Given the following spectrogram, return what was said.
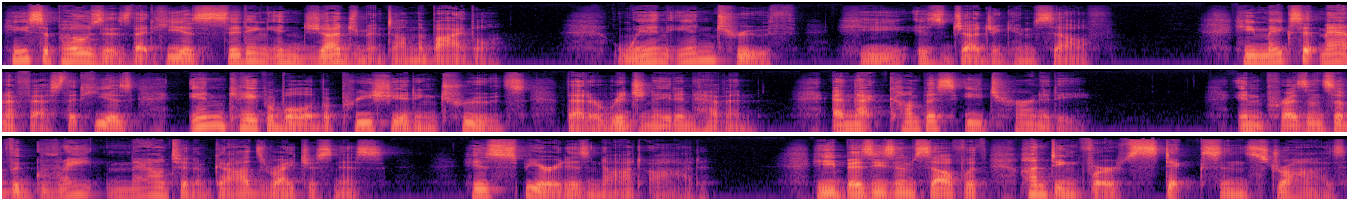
He supposes that he is sitting in judgment on the Bible, when in truth he is judging himself. He makes it manifest that he is incapable of appreciating truths that originate in heaven and that compass eternity. In presence of the great mountain of God's righteousness, his spirit is not awed. He busies himself with hunting for sticks and straws,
